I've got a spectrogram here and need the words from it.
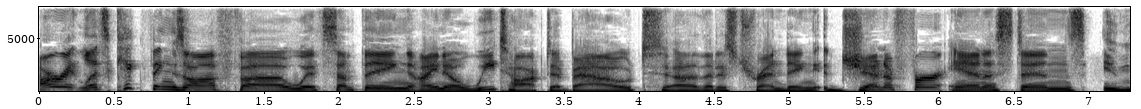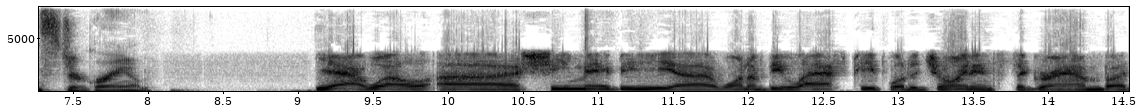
All right, let's kick things off uh, with something I know we talked about uh, that is trending Jennifer Aniston's Instagram. Yeah, well, uh, she may be uh, one of the last people to join Instagram, but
